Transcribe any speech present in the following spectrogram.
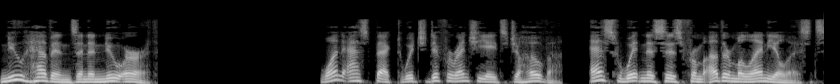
new heavens and a new earth. One aspect which differentiates Jehovah's Witnesses from other millennialists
